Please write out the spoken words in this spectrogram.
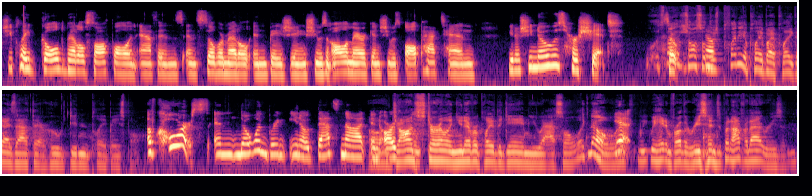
She played gold medal softball in Athens and silver medal in Beijing. She was an All American. She was All Pac 10. You know, she knows her shit. Well, it's, So, not, it's also you know- there's plenty of play-by-play guys out there who didn't play baseball. Of course, and no one bring you know that's not an Oh, argument. John Sterling, you never played the game, you asshole. Like, no, Yeah. like, we, we hate him for other reasons, but not for that reason.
